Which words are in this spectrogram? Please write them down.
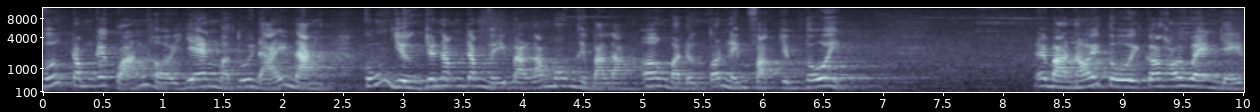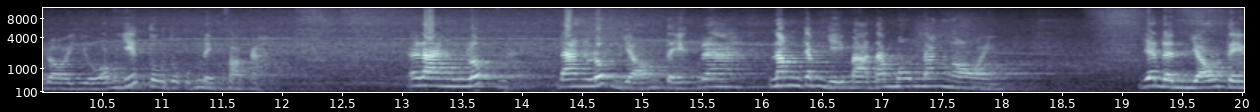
phước trong cái khoảng thời gian mà tôi đãi đằng, cúng dường cho 500 vị bà la môn thì bà làm ơn, bà đừng có niệm phật giùm tôi. Thế bà nói, tôi có thói quen vậy rồi, Dù ông giết tôi tôi cũng niệm Phật à. Thế đang lúc đang lúc dọn tiệc ra 500 vị bà Nam Môn đang ngồi. Gia đình dọn tiệc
